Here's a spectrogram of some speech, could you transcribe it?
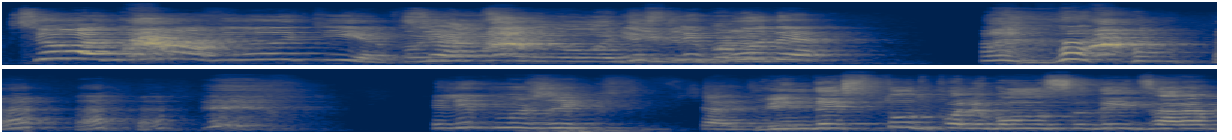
Все, нема, він улетів. Ну як це він улетів? Якщо Він буде. Філіп мужик в чаті. Він десь тут по-любому сидить, зараз,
